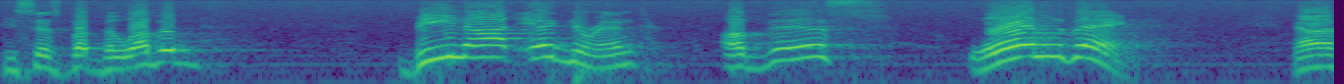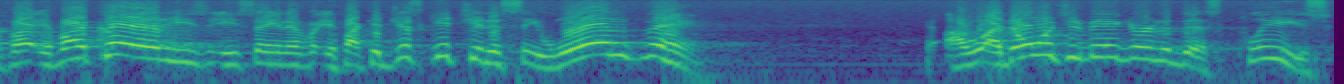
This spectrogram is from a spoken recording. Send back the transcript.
He says, But beloved, be not ignorant of this one thing. Now, if I, if I could, he's, he's saying, if, if I could just get you to see one thing, I, I don't want you to be ignorant of this. Please,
